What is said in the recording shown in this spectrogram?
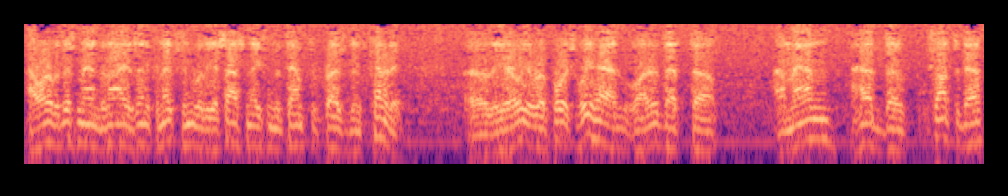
However, this man denies any connection with the assassination attempt of President Kennedy. Uh, the earlier reports we had were that uh, a man had uh, shot to death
